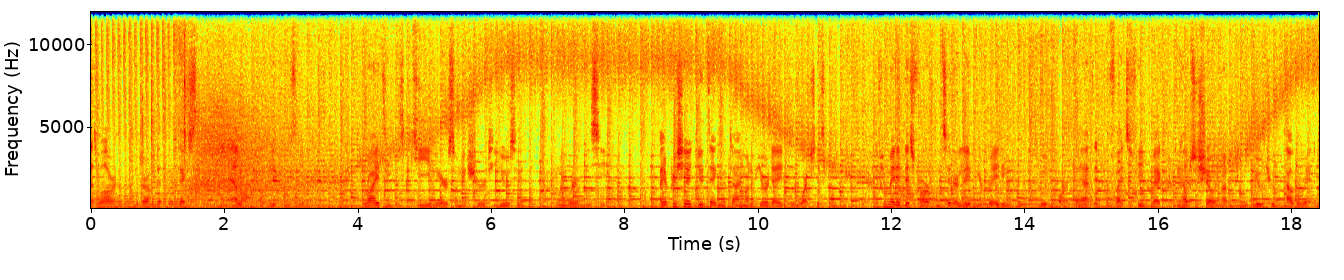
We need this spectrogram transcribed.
as well as a drone that protects an ally or weakens the area. Variety is key here, so make sure to use it when we're in DC. I appreciate you taking the time out of your day to watch this content. If you made it this far, consider leaving a rating, good or bad, it provides feedback and helps showing up in the YouTube algorithm.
